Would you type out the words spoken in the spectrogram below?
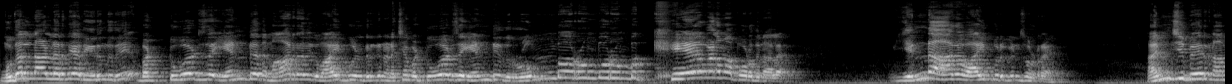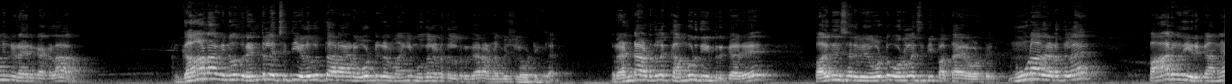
முதல் நாள்ல இருந்தே அது இருந்தது பட் டுவர்ட்ஸ் த எண்ட் அது மாறுறதுக்கு வாய்ப்புகள் இருக்குன்னு நினைச்சேன். பட் டுவர்ட்ஸ் த எண்ட் இது ரொம்ப ரொம்ப ரொம்ப கேவலமா போறதுனால என்ன ஆக வாய்ப்பு இருக்குன்னு சொல்றேன். அஞ்சு பேர் நாமினேட் ஆயிருக்காங்களா? கானா வினோத் ரெண்டு லட்சத்தி எழுபத்தாறாயிரம் ஓட்டுகள் வாங்கி முதல் இடத்துல இருக்காரு அன்அபிஷியல் ஓட்டிங்ல ரெண்டாவது இடத்துல கமுர்தீன் இருக்காரு பதினஞ்சு சதவீத ஓட்டு ஒரு லட்சத்தி பத்தாயிரம் ஓட்டு. மூணாவது இடத்துல பார்வதி இருக்காங்க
